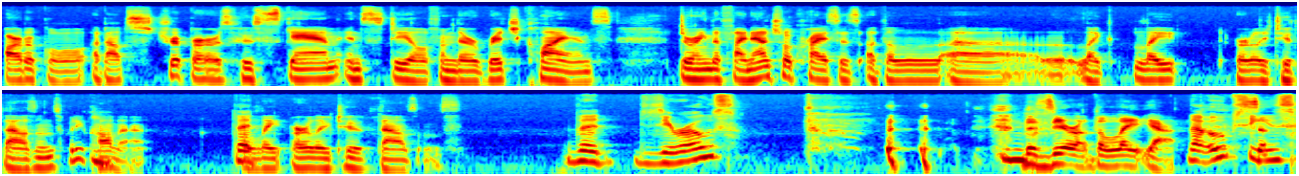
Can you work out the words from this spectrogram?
article about strippers who scam and steal from their rich clients during the financial crisis of the uh, like late early 2000s. What do you call that? The The late early 2000s. the zeros, The zero, the late, yeah. the oopsies.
